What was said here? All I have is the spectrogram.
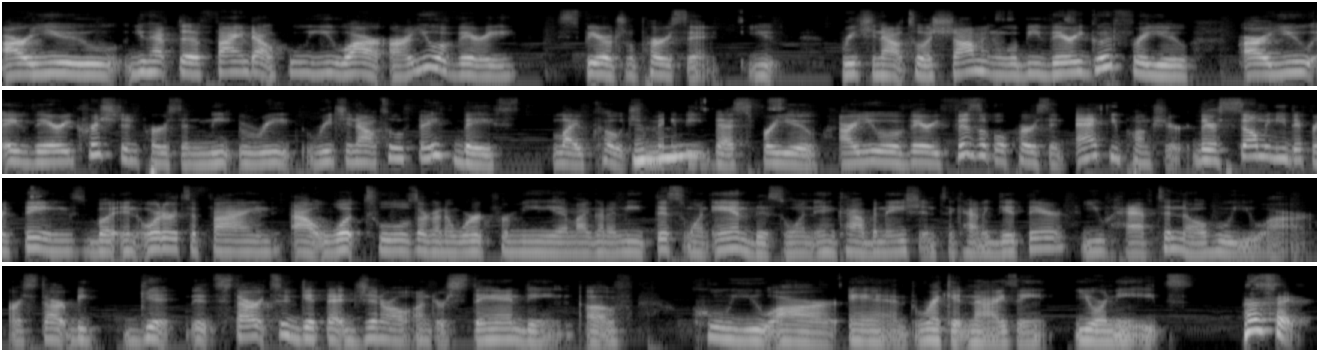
Are you, you have to find out who you are. Are you a very spiritual person? You reaching out to a shaman will be very good for you. Are you a very Christian person? Meet, re, reaching out to a faith based life coach mm-hmm. may be best for you. Are you a very physical person? Acupuncture. There's so many different things, but in order to find out what tools are going to work for me, am I going to need this one and this one in combination to kind of get there? You have to know who you are or start be get it start to get that general understanding of who you are and recognizing your needs. Perfect.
